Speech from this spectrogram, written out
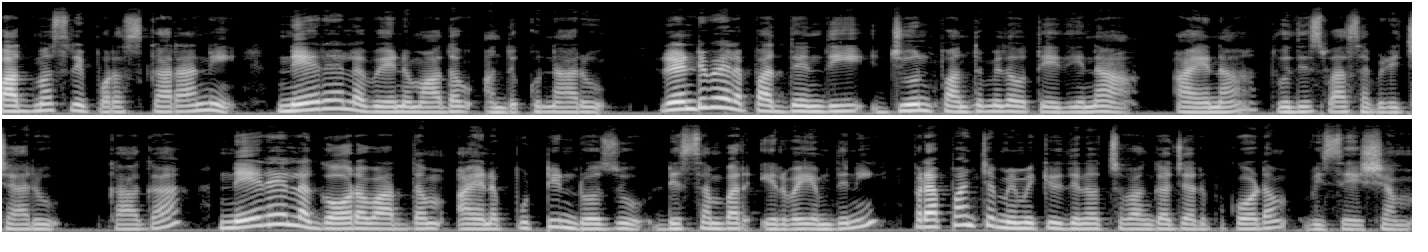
పద్మశ్రీ పురస్కారాన్ని నేరేల వేణుమాధవ్ అందుకున్నారు. రెండు వేల పద్దెనిమిది జూన్ పంతొమ్మిదవ తేదీన ఆయన తుదిశ్వాస విడిచారు. కాగా నేరేల గౌరవార్థం ఆయన పుట్టినరోజు డిసెంబర్ ఇరవై ఎనిమిదిని ప్రపంచ మిమిక్రీ దినోత్సవంగా జరుపుకోవడం విశేషం.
